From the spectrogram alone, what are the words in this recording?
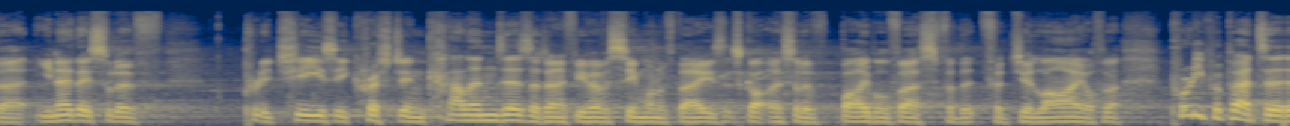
that, you know, those sort of pretty cheesy Christian calendars. I don't know if you've ever seen one of those. It's got a sort of Bible verse for, the, for July or for, pretty prepared to,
